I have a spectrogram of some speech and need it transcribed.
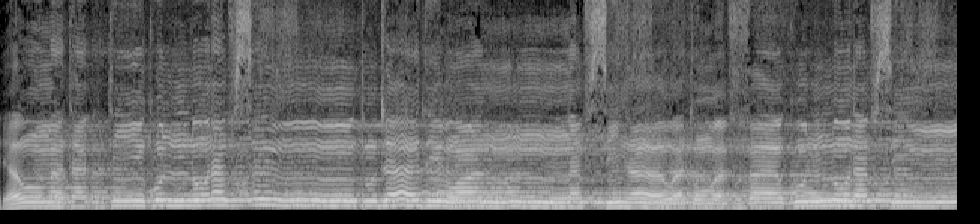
يوم تأتي كل نفس تجادل عن نفسها وتوفى كل نفس ما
